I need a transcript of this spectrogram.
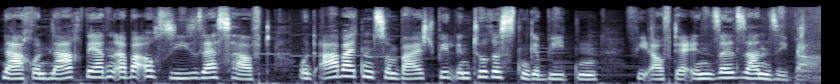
Nach und nach werden aber auch sie sesshaft und arbeiten zum Beispiel in Touristengebieten, wie auf der Insel Sansibar.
